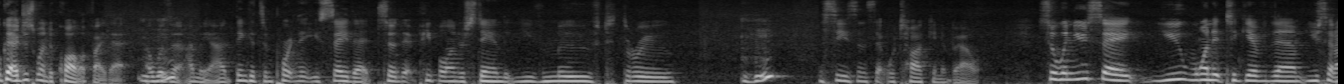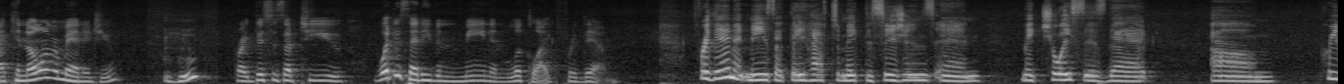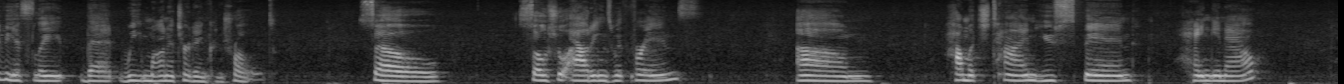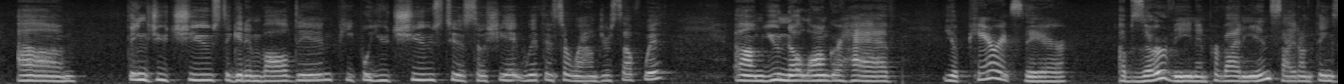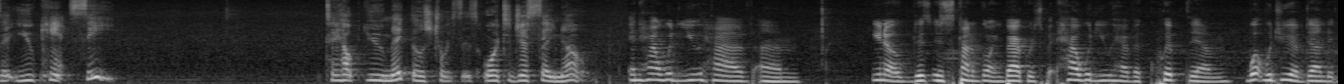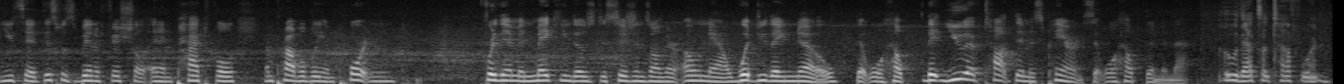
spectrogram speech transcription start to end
Okay, I just wanted to qualify that. I wasn't. I mean, I think it's important that you say that so that people understand that you've moved through hmm the seasons that we're talking about. So when you say you wanted to give them, you said I can no longer manage you. hmm Right, this is up to you. What does that even mean and look like for them? For them, it means that they have to make decisions and make choices that um, previously that we monitored and controlled. So, social outings with friends, um, how much time you spend hanging out, um, things you choose to get involved in, people you choose to associate with and surround yourself with. Um, you no longer have your parents there observing and providing insight on things that you can't see to help you make those choices or to just say no. And how would you have, um, you know, this is kind of going backwards, but how would you have equipped them? What would you have done that you said this was beneficial and impactful and probably important for them in making those decisions on their own now? What do they know that will help, that you have taught them as parents that will help them in that? Ooh, that's a tough one.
